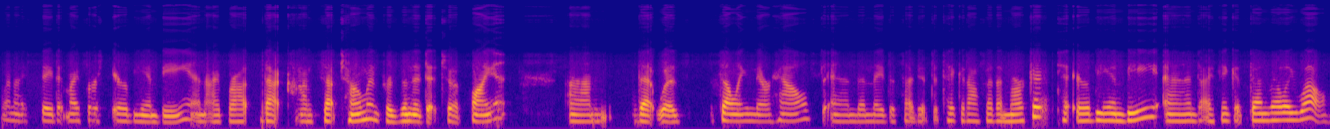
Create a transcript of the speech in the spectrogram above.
when I stayed at my first Airbnb, and I brought that concept home and presented it to a client um, that was selling their house, and then they decided to take it off of the market to Airbnb, and I think it's done really well.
